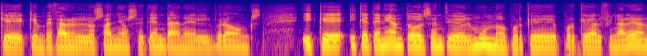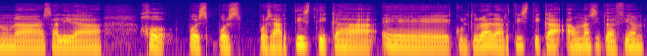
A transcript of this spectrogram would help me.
que, que empezaron en los años 70 en el Bronx y que, y que tenían todo el sentido del mundo porque, porque al final eran una salida jo, pues, pues, pues artística, eh, cultural, artística, a una situación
